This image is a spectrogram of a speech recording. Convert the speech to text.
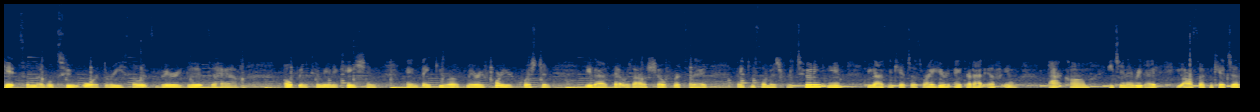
get to level two or three. So it's very good to have open communication. And thank you, Rosemary, for your question. You guys, that was our show for today. Thank you so much for tuning in. You guys can catch us right here at anchor.fm.com each and every day. You also can catch us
